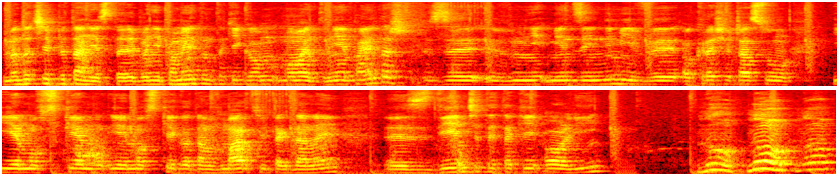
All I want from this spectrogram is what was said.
Mam do Ciebie pytanie, stary, bo nie pamiętam takiego momentu. Nie pamiętasz z, w, mi- między innymi w okresie czasu IEM-owskiemu, IEM-owskiego tam w marcu i tak dalej, y, zdjęcie tej takiej Oli. No, no, no!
